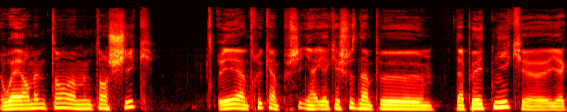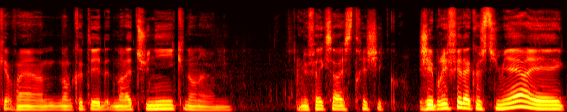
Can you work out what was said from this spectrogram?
Ouais, en même temps, en même temps chic, et un truc. Il y, a quelque chose d'un peu, peu ethnique, il y a, enfin, dans le côté, dans la tunique, dans le il fallait que ça reste très chic. J'ai briefé la costumière et,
